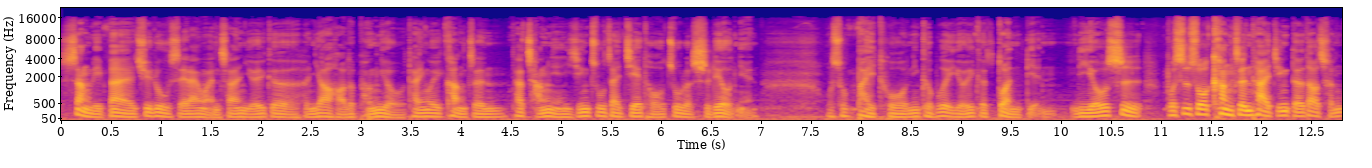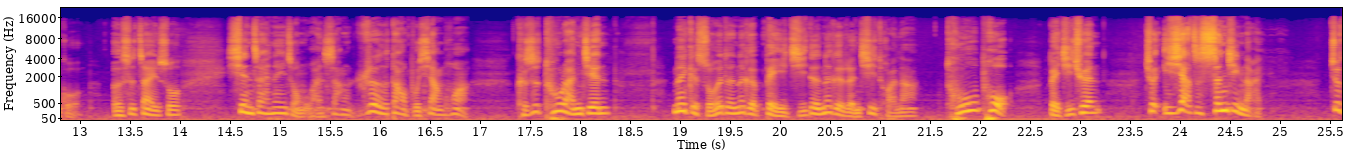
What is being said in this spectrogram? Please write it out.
上礼拜去录《谁来晚餐》，有一个很要好的朋友，他因为抗争，他常年已经住在街头住了十六年。我说：“拜托，你可不可以有一个断点？理由是不是说抗争他已经得到成果，而是在于说现在那种晚上热到不像话，可是突然间那个所谓的那个北极的那个冷气团啊，突破北极圈，就一下子升进来，就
